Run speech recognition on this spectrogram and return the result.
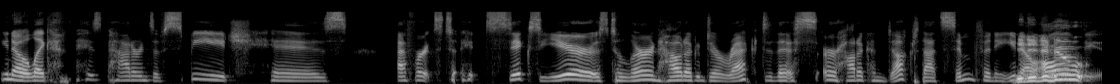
you know, like his patterns of speech, his efforts to six years to learn how to direct this or how to conduct that symphony you know the...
